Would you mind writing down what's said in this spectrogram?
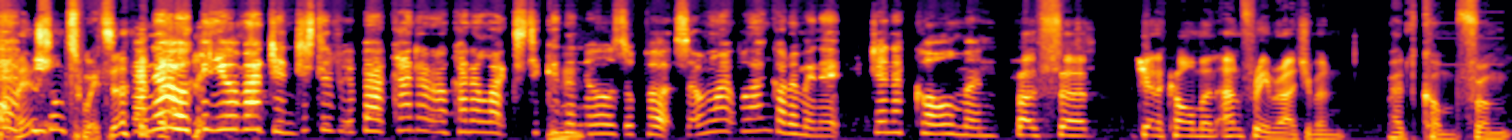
Comments pe- on Twitter? I know. Can you imagine? Just a bit about kind of, kind of like sticking Mm-hmm. the nose up at. So I'm like, well, hang on a minute. Jenna Coleman. both uh, Jenna Coleman and Freema Agyeman had come from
